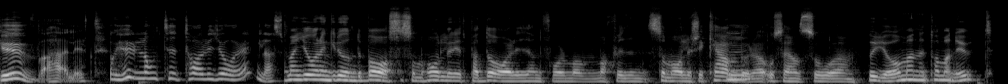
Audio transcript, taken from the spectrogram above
Gud vad härligt! Och hur lång tid tar det att göra en glass? Man gör en grundbas som håller i ett par dagar i en form av maskin som håller sig kall mm. då, och sen så, så gör man, tar man ut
